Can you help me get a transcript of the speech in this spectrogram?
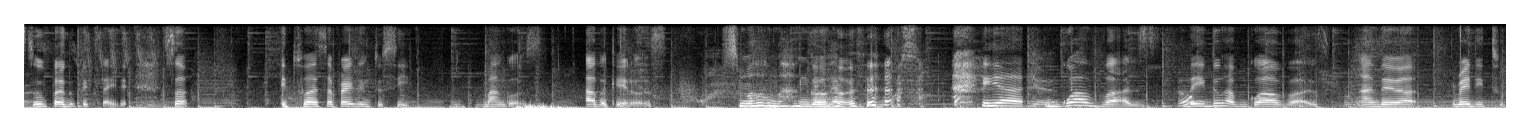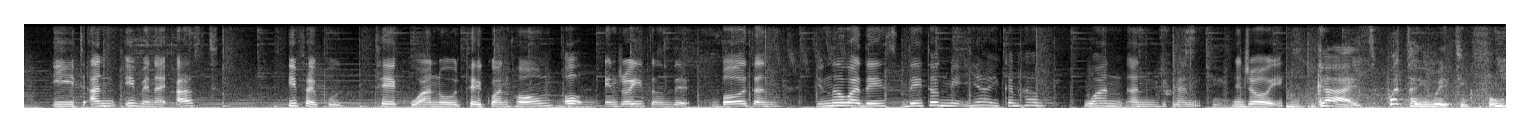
super duper excited. Mm-hmm. So it was surprising to see mm-hmm. mangoes, avocados, small mangoes. Yeah, guavas. Oh. They do have guavas, oh. and they are ready to eat. And even I asked if I could take one or take one home or enjoy it on the boat. And you know what? They they told me, yeah, you can have one and you can enjoy. Guys, what are you waiting for?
